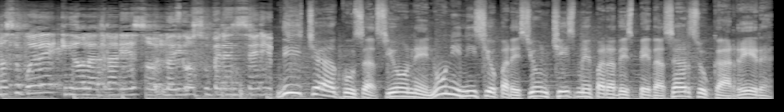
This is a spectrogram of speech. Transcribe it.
No se puede idolatrar eso, lo digo súper en serio. Dicha acusación en un inicio pareció un chisme para despedazar su carrera,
